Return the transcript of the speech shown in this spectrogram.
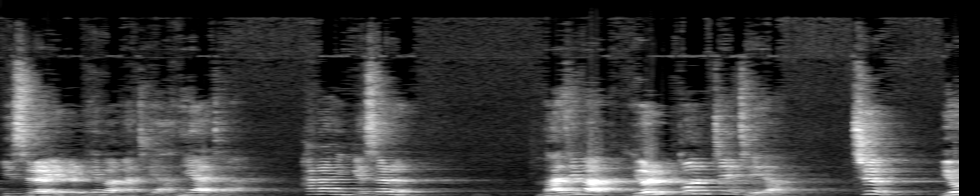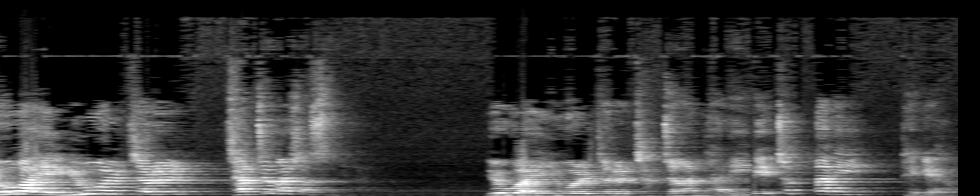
이스라엘을 해방하지 아니하자 하나님께서는 마지막 열 번째 재앙, 즉 여호와의 유월절을 작정하셨습니다. 여호와의 유월절을 작정한 달이 첫 달이 되게 하고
